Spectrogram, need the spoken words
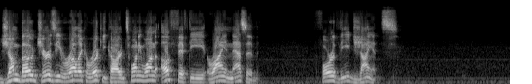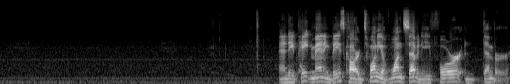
Jumbo Jersey Relic Rookie Card, 21 of 50, Ryan Nassib for the Giants. And a Peyton Manning base card, 20 of 170 for Denver.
